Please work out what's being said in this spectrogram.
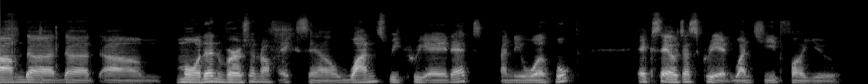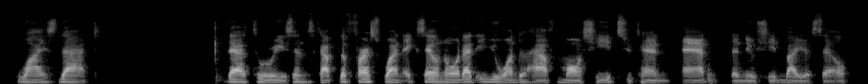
um, the, the um, modern version of Excel, once we created a new workbook, Excel just create one sheet for you. Why is that? There are two reasons. The first one, Excel know that if you want to have more sheets, you can add the new sheet by yourself.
